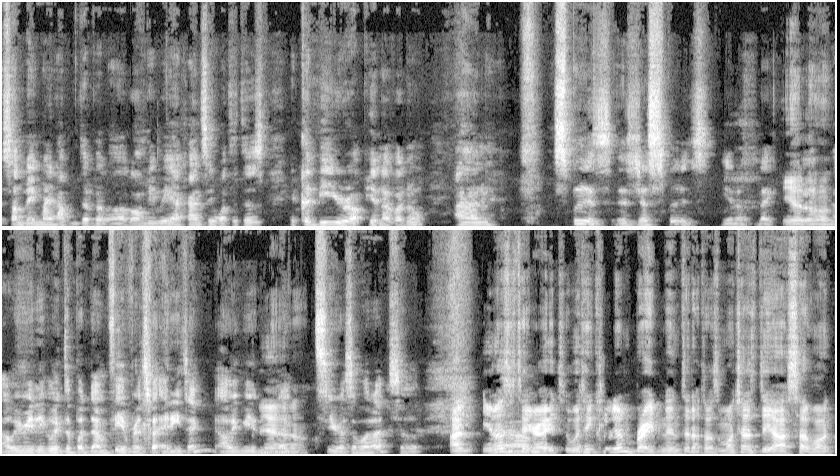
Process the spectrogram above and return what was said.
something might happen to Villa along the way. I can't say what it is. It could be Europe, you never know. And Spurs. is just Spurs. You know, like You know, are we really going to put them favorites for anything? Are we being Yeah. like serious about that? So And you know the thing, Um, right? With including Brighton into that, as much as they are seven,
